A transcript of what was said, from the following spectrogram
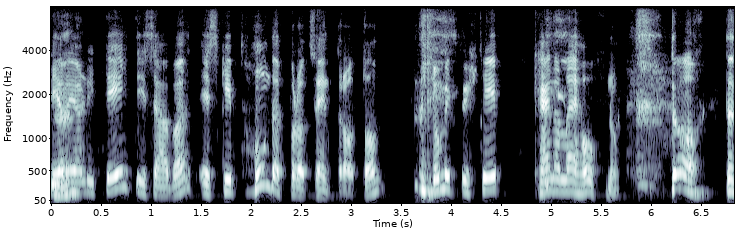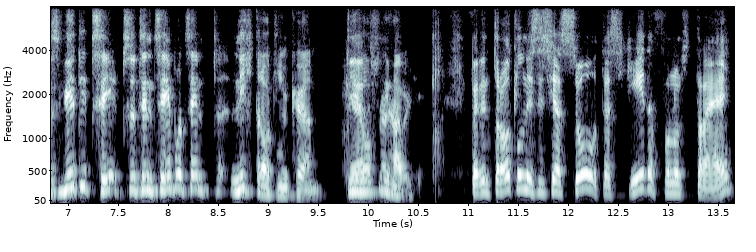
Die Ja. Realität ist aber, es gibt 100% Trottel. Somit besteht keinerlei Hoffnung. Doch, dass wir die 10, zu den 10% nicht trotteln können. Die Ja, Hoffnung habe ich. Bei den Trotteln ist es ja so, dass jeder von uns drei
